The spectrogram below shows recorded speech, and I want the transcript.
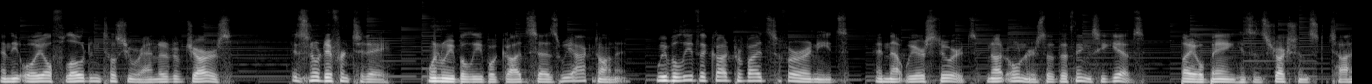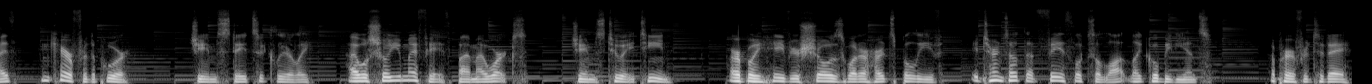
and the oil flowed until she ran out of jars. It's no different today. When we believe what God says, we act on it. We believe that God provides for our needs, and that we are stewards, not owners of the things He gives, by obeying His instructions to tithe and care for the poor. James states it clearly I will show you my faith by my works. James 2:18. Our behavior shows what our hearts believe. It turns out that faith looks a lot like obedience. A prayer for today.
